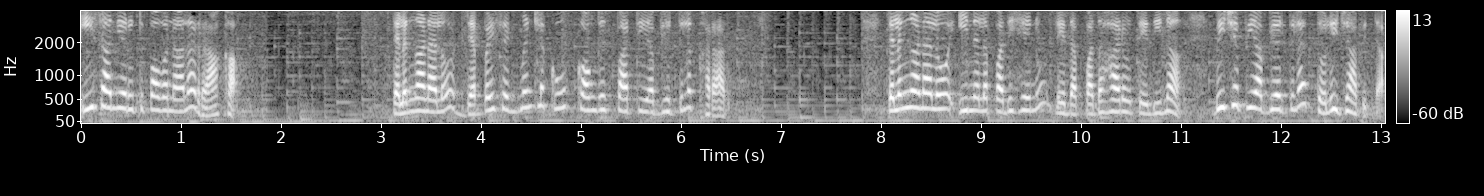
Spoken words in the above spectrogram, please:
ఈశాన్య రుతుపవనాల రాక. తెలంగాణలో డెబ్బై సెగ్మెంట్లకు కాంగ్రెస్ పార్టీ అభ్యర్థుల ఖరారు. తెలంగాణలో ఈ నెల పదిహేను లేదా పదహారవ తేదీన బీజేపీ అభ్యర్థుల తొలి జాబితా.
